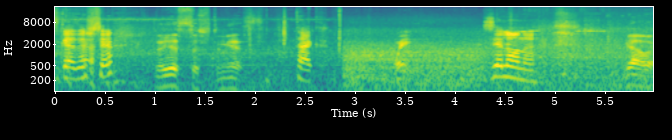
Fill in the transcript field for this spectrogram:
Zgadzasz się? No jest coś w tym, jest. Tak. Zielone. Białe.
